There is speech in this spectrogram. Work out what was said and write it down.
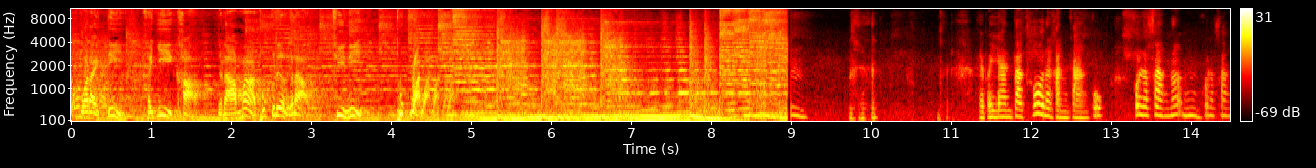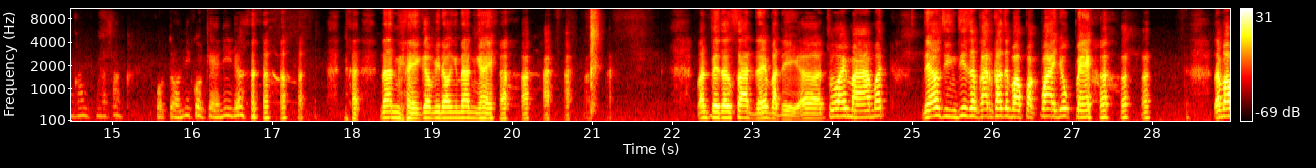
ดวาไรตี้ ขยี้ข่าว ดราม่าทุกเรื่องราว ที่นี่ทุกวัน ให้พยานปากโทษนะคันกลางกุ๊กคนละฟังเนาะอืมคนละฟังเขาคนละฟังกดตัวนี่กดแกนี่เด้อ นั่นไงก็พี่น้องนั่นไง มันเป็นทังสั้นได้บัดนี้เออช่วยมามัดแล้วสิ่งที่สำคัญเขาจะมาปักป้ายยกแปลง แล้วมา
